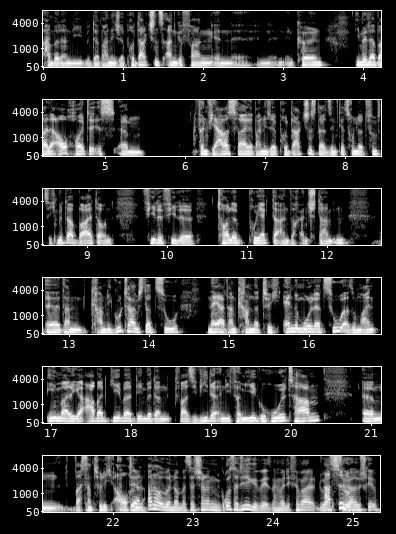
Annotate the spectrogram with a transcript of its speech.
Haben wir dann die mit der Bunnyjar Productions angefangen in, in, in, in Köln, die mittlerweile auch heute ist. Ähm, Fünfjahresfeier der Bunnyjar Productions, da sind jetzt 150 Mitarbeiter und viele, viele tolle Projekte einfach entstanden. Äh, dann kamen die Good Times dazu. Naja, dann kam natürlich Endemol dazu, also mein ehemaliger Arbeitgeber, den wir dann quasi wieder in die Familie geholt haben. Ähm, was natürlich auch. Habt ihr dann auch noch übernommen? Das ist ja schon ein großer Deal gewesen. Wenn man die Firma, du hast es ja Absolut. gerade beschrieben.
